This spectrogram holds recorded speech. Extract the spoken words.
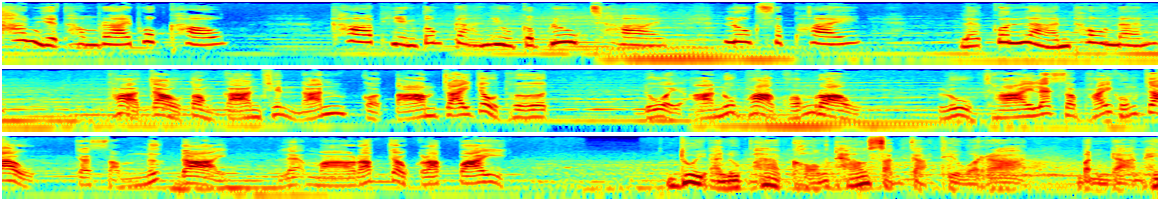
ท่านอย่าทำร้ายพวกเขา ข้าเพียงต้องการอยู่กับลูกชาย ลูกสะพ้ยและก็หลานเท่านั้น ถ้าเจ้าต้องการเช่นนั้นก็ตามใจเจ้าเถิด ด้วยอานุภาพของเรา ลูกชายและสะพ้ยของเจ้าจะสำนึกได้ และมารับเจ้ากลับไป ด้วยอนุภาพของเท้าสักกะเทวราช บันดาลให้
